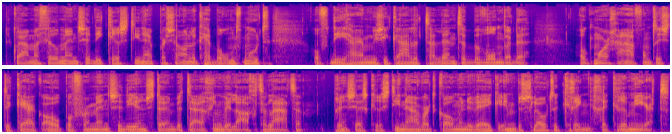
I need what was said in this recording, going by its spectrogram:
Er kwamen veel mensen die Christina persoonlijk hebben ontmoet... of die haar muzikale talenten bewonderden. Ook morgenavond is de kerk open voor mensen die hun steunbetuiging willen achterlaten. Prinses Christina wordt komende week in besloten kring gecremeerd.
